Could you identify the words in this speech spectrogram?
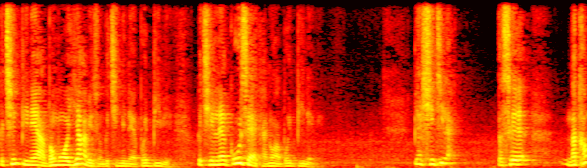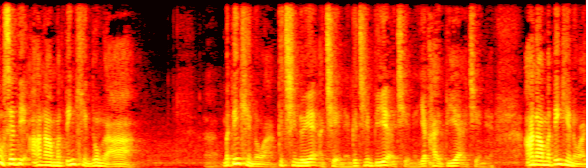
ကချင်ပြည်နယ်ကဗမော်ရပြီဆိုရင်ကချင်ပြည်နယ်ပွဲပြီးပြီကချင်လည်း90ခန်းလုံးကပွဲပြီးနေပြီပြန်ရှင်းကြည့်လိုက်တစ်ဆယ် Na 色的阿那 seddi ana ma dinkin dong ga, ma dinkin dong ga, ga chineue a chene ga chinebia a chene, ga kaibbia a chene, ana ma dinkin dong ga.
